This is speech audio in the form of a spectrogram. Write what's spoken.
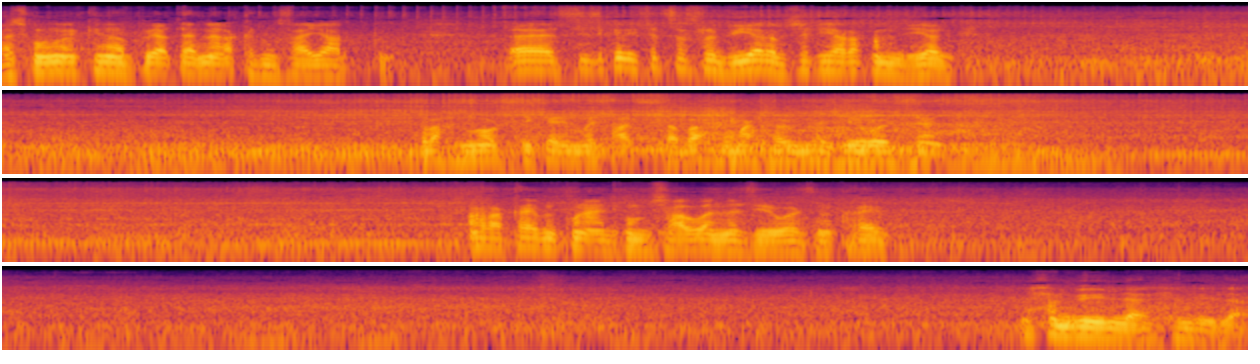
غتكون ولكن ربي يعطينا قد نفع يا ربي آه سيدي تتصل بيا راه مشات لي الرقم ديالك. صباح النور سيدي كريم الصباح ومرحبا بالناس والزان راه قريب نكون عندكم إن شاء الله نزيد وزن قريب. الحمد لله الحمد لله.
